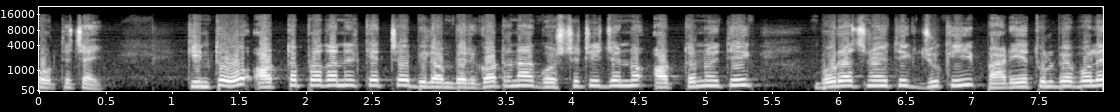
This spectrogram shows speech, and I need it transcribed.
করতে চায়। কিন্তু অর্থ প্রদানের ক্ষেত্রে বিলম্বের ঘটনা গোষ্ঠীটির জন্য অর্থনৈতিক, ভূরাজনৈতিক ঝুঁকি বাড়িয়ে তুলবে বলে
